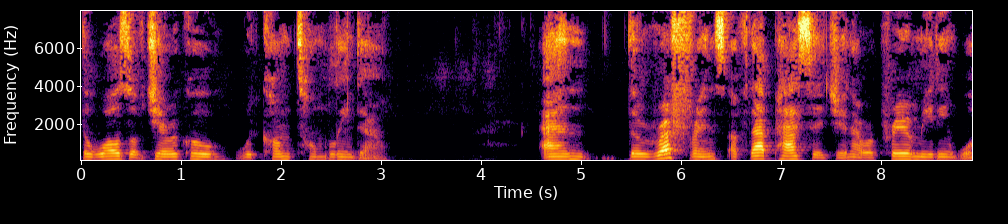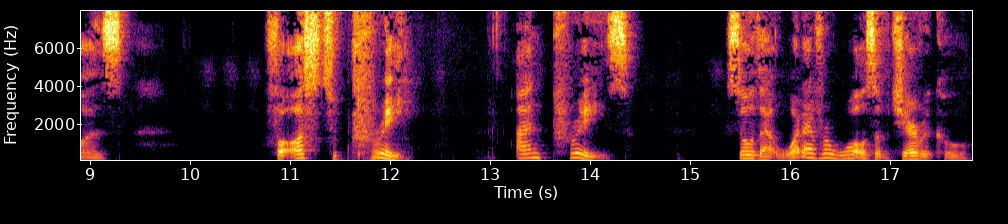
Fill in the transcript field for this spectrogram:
the walls of Jericho would come tumbling down. And the reference of that passage in our prayer meeting was for us to pray and praise so that whatever walls of Jericho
